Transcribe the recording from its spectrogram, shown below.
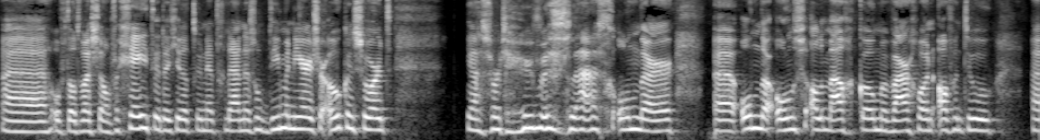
Uh, of dat was je dan vergeten dat je dat toen hebt gedaan. Dus op die manier is er ook een soort, ja, soort humuslaag onder, uh, onder ons allemaal gekomen. Waar gewoon af en toe uh,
